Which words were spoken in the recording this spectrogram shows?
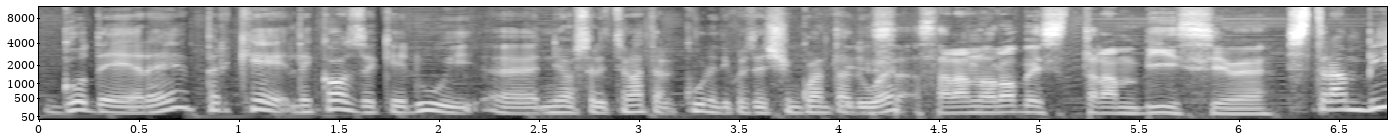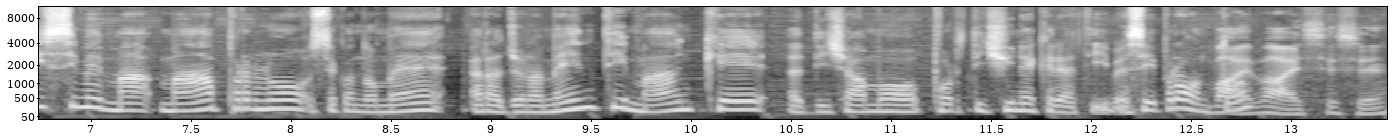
godere perché le cose che lui, eh, ne ho selezionate alcune di queste 52, Sa- saranno robe strambissime. strambissime, ma, ma aprono, secondo me, ragionamenti, ma anche, eh, diciamo, porticine creative. Sei pronto? Vai, vai, sì, sì.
